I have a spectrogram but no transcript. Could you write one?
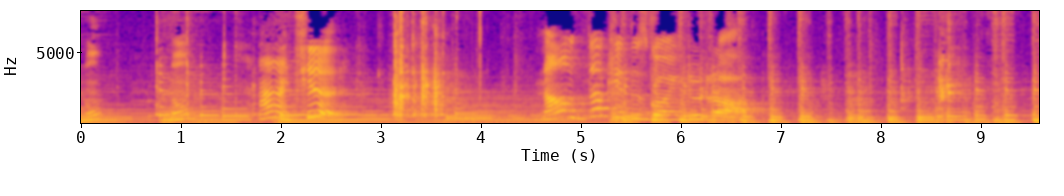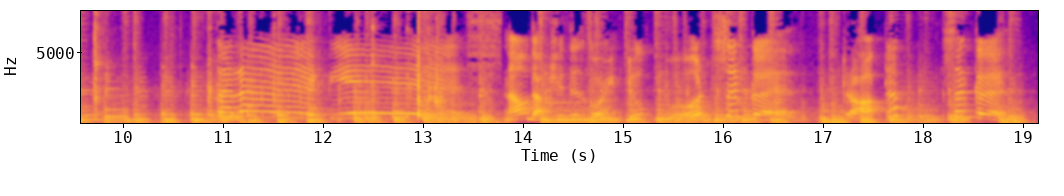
No, no. Ah, it's here. Now the kid is going drop. Correct. Yes. Now Dakshith is going to put circle. Drop the circle.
